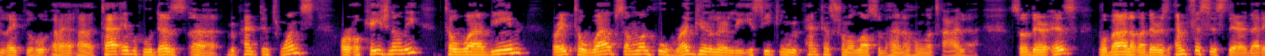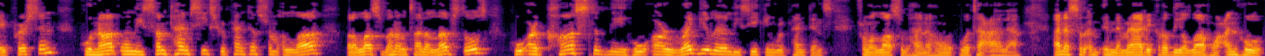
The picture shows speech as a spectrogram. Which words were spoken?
like who, uh, uh, ta'ib, who does uh, repentance once or occasionally. Tawabin right? Tawwab, someone who regularly is seeking repentance from Allah subhanahu wa ta'ala. So there is mubalagha, there is emphasis there that a person who not only sometimes seeks repentance from Allah, but Allah subhanahu wa ta'ala loves those who are constantly, who are regularly seeking repentance from Allah subhanahu wa ta'ala. Anas ibn Malik radiallahu anhu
